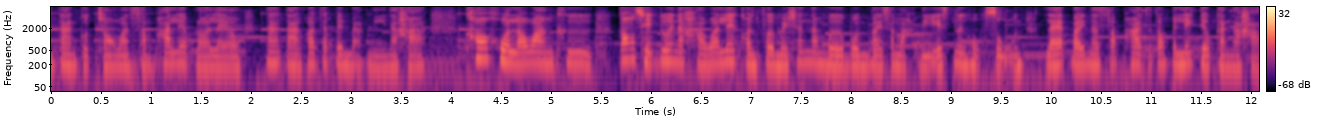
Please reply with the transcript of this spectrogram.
ำการกดจองวันสัมภาษณ์เรียบร้อยแล้ว หน้าตาก็จะเป็นแบบนี้นะคะ ข้อควรระวังคือต้องเช็คด้วยนะคะว่าเลข confirmation number บนใบสมัคร DS 160และใบนัดสัมภาษณ์จะต้องเป็นเลขเดียวกันนะคะ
